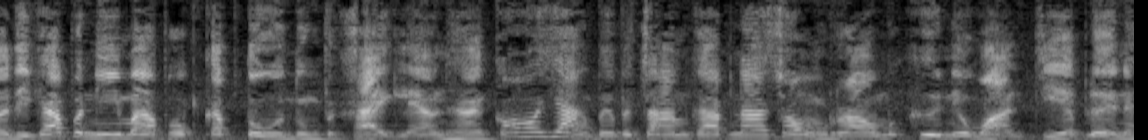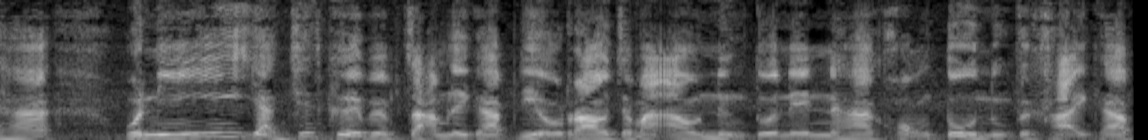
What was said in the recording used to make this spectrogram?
วัสดีครับ วันนี้มาพบกับตูนตุงตะไคร่อีกแล้วนะฮะก็อย่างเป็นประจำครับหน้าช่องของเราเมื่อคืนเนี่ยหวานเจี๊ยบเลยนะฮะวันนี้อย่างเช่นเคยเป็นประจำเลยครับ เดี๋ยวเราจะมาเอาหนึ่งตัวเน้นนะฮะของตูนตุงตะไคร่ครับ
